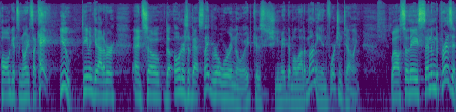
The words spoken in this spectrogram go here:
Paul gets annoyed. It's like, hey, you, demon, get out of her. And so the owners of that slave girl were annoyed because she made them a lot of money in fortune telling. Well, so they send him to prison.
